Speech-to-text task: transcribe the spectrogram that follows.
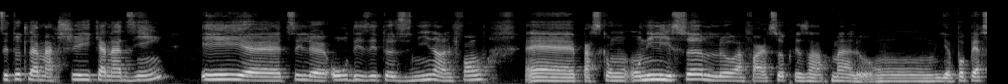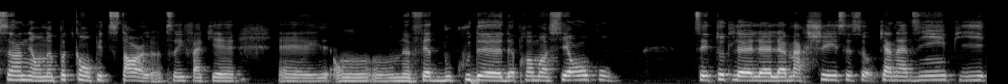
tout le marché canadien et euh, le haut des États-Unis dans le fond euh, parce qu'on on est les seuls là, à faire ça présentement là. Il n'y a pas personne on n'a pas de compétiteurs là tu sais. Fait que euh, on, on, a fait beaucoup de, de promotions pour c'est tout le, le, marché c'est ça canadien puis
